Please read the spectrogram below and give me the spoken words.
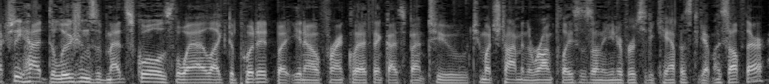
Actually had delusions of med school, is the way I like to put it. But you know, frankly, I think I spent too too much time in the wrong places on the university campus to get myself there.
